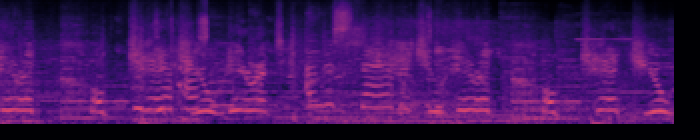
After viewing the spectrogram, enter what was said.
hear it? Oh, can't you hear it? Understand Can't You hear it? Oh, can't you hear it?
